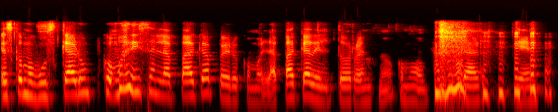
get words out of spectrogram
es como buscar, un, como dicen la paca, pero como la paca del torrent, ¿no? Como buscar bien.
